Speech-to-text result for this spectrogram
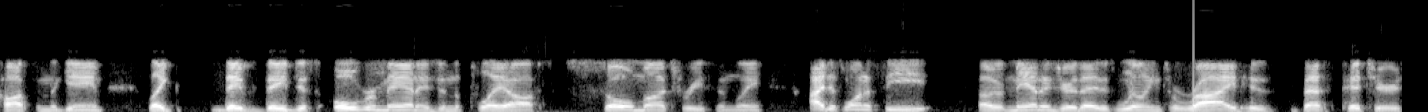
costing the game. Like they've they just overmanage in the playoffs so much recently. I just want to see a manager that is willing to ride his best pitchers,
